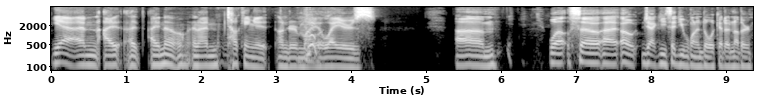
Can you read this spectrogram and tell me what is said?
yeah, and I, I I know, and I'm tucking it under my layers. Um, well, so uh, oh, Jack, you said you wanted to look at another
